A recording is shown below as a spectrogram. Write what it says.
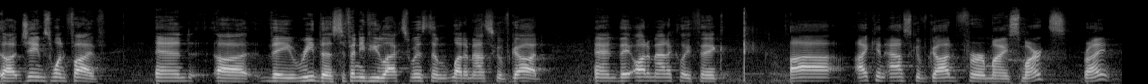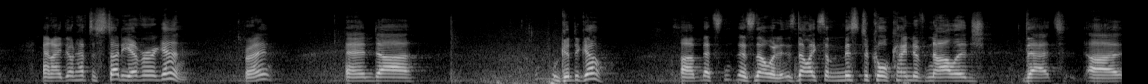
uh, James 1:5, and uh, they read this. If any of you lacks wisdom, let him ask of God, and they automatically think, uh, I can ask of God for my smarts, right? And I don't have to study ever again, right? And uh, we're good to go. Um, that's, that's not what it is. It's not like some mystical kind of knowledge that uh,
